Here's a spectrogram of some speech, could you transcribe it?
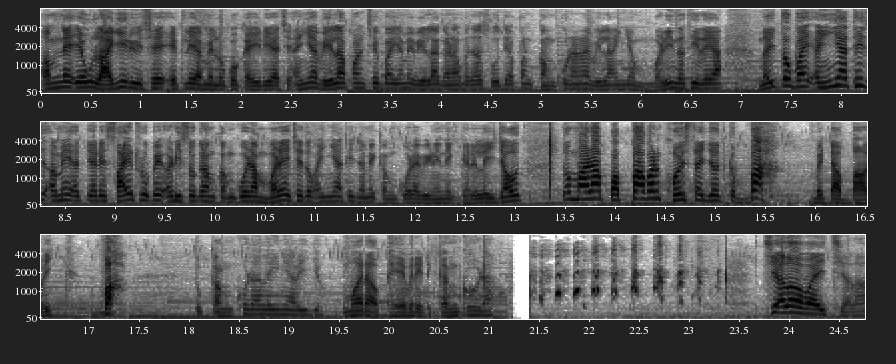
અમને એવું લાગી રહ્યું છે એટલે અમે લોકો કહી રહ્યા છે. અહીંયા વેલા પણ છે ભાઈ, અમે વેલા ઘણા બધા શોધ્યા, પણ કંકોડાના વેલા અહીંયા મળી નથી રહ્યા. નહીં તો ભાઈ, અહીંયાથી જ અમે અત્યારે સાઠ રૂપે અઢીસો ગ્રામ કંકોડા મળે છે, તો અહીંયાથી જ અમે કંકોડા વીણીને ઘરે લઈ જાઓ. તો મારા પપ્પા પણ ખુશ થઈ જાઓ કે, વાહ, બેટા ભાવિક, વાહ, તું કંકોડા લઈને આવી ગયો. મારા ફેવરેટ કંકોડા. ચલો ભાઈ ચલો.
